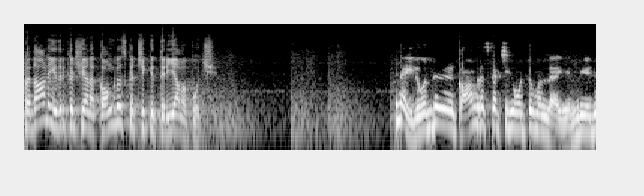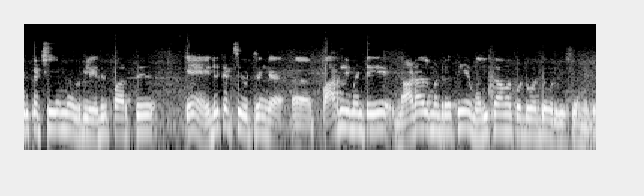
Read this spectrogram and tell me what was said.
பிரதான எதிர்க்கட்சியான காங்கிரஸ் கட்சிக்கு தெரியாம போச்சு? இல்ல இது வந்து காங்கிரஸ் கட்சிக்கு மட்டுமல்ல. எந்த எதிர்க்கட்சியும் இவர்கள் எதிர்பார்த்து ஏன் எதிர்க்கட்சி விட்டுருங்க? பார்லிமெண்ட்டையே நாடாளுமன்றத்தையே மதிக்காம கொண்டு வந்த ஒரு விஷயம் இது.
